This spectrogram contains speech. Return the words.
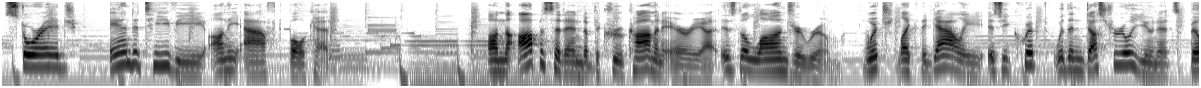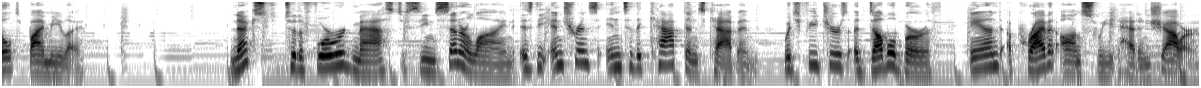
storage, and a TV on the aft bulkhead. On the opposite end of the crew common area is the laundry room, which, like the galley, is equipped with industrial units built by Miele. Next to the forward mast seen centerline is the entrance into the captain's cabin, which features a double berth and a private ensuite head and shower.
